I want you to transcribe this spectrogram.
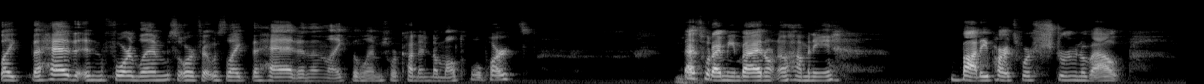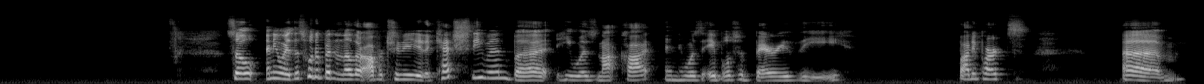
like the head and four limbs, or if it was like the head and then like the limbs were cut into multiple parts. That's what I mean by I don't know how many body parts were strewn about. So anyway, this would have been another opportunity to catch Steven, but he was not caught and was able to bury the body parts. Um,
